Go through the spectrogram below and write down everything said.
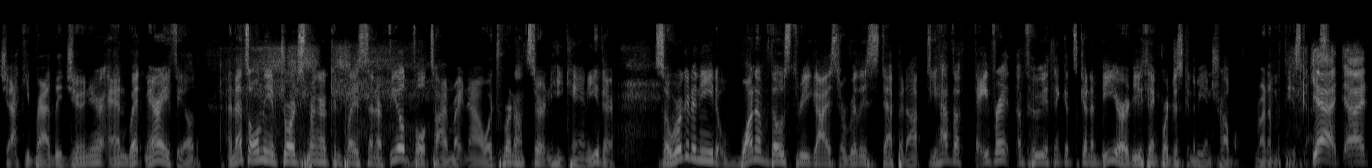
Jackie Bradley Jr., and Whit Merrifield. And that's only if George Springer can play center field full time right now, which we're not certain he can either. So we're going to need one of those three guys to really step it up. Do you have a favorite of who you think it's going to be, or do you think we're just going to be in trouble running with these guys? Yeah, I,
